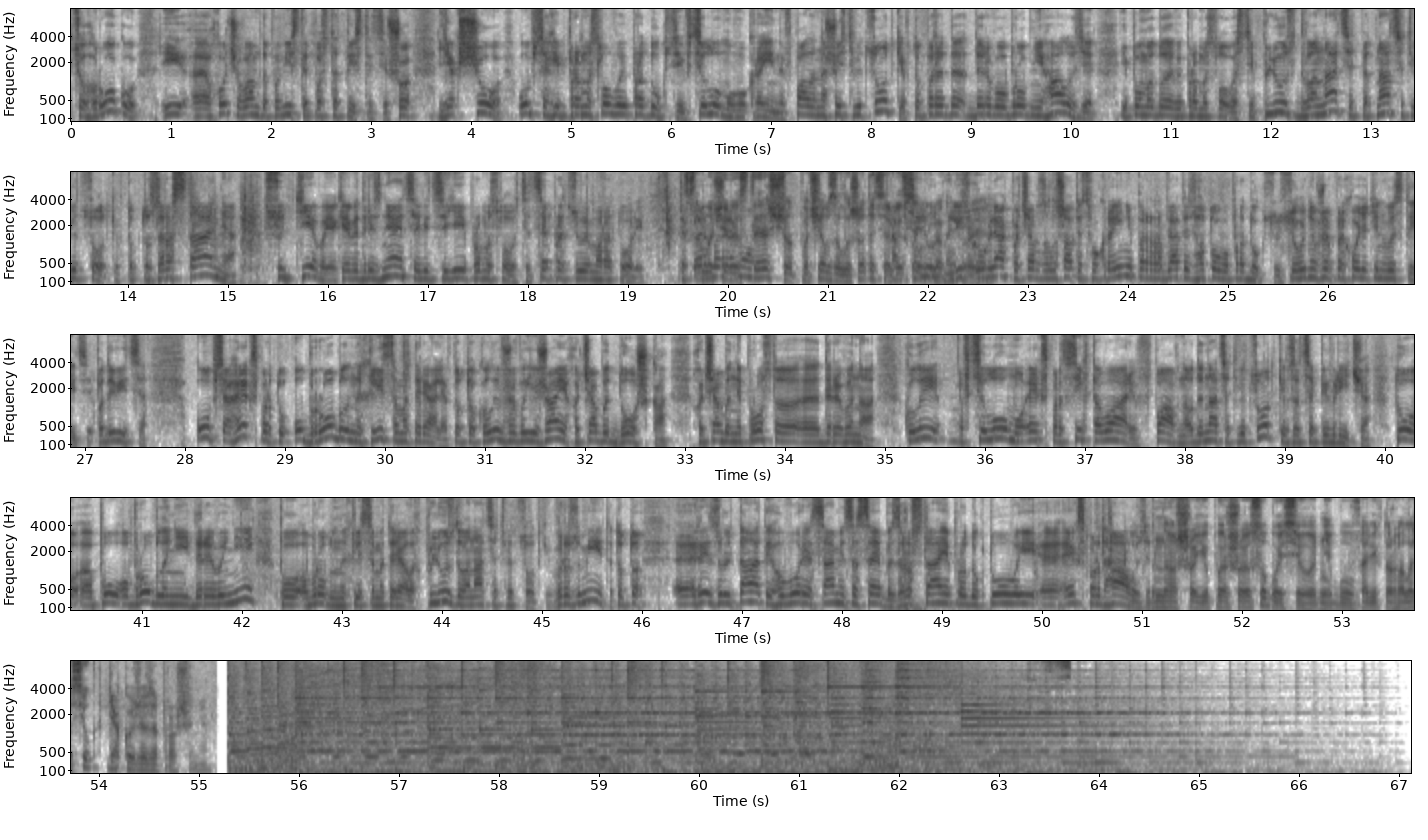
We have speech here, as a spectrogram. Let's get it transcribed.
Цього року і е, хочу вам доповісти по статистиці, що якщо обсяги промислової продукції в цілому в Україні впали на 6%, то перед деревообробній галузі і по меблевій промисловості плюс 12-15%. Тобто зростання суттєве, яке відрізняється від цієї промисловості. Це працює мораторій. Тепер Саме через те, що почав залишатися Абсолютно. Ліс кругляк почав залишатись в Україні, перероблятись готову продукцію. Сьогодні вже приходять інвестиції. Подивіться, обсяг експорту оброблених лісоматеріалів. Тобто, коли вже виїжджає хоча б дошка, хоча б не просто е, деревина. Коли в цілому експорт всіх товарів впав на 11% за це півріччя, то е, по обробленій деревині, по оброблених лісоматеріалах плюс 12%. Ви розумієте? Тобто е, результати говорять самі за себе. Зростає продуктовий експорт галузі. Нашою першою особою сьогодні був Віктор Галасюк. Дякую за запрошення.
